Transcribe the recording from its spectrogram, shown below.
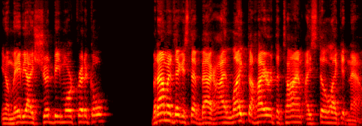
You know, maybe I should be more critical, but I'm going to take a step back. I like the hire at the time. I still like it now.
